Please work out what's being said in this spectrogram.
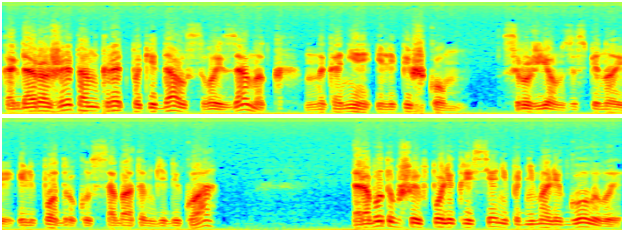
Когда Роже Танкрет покидал свой замок на коне или пешком, с ружьем за спиной или под руку с Сабатом Дебекуа, работавшие в поле крестьяне поднимали головы,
